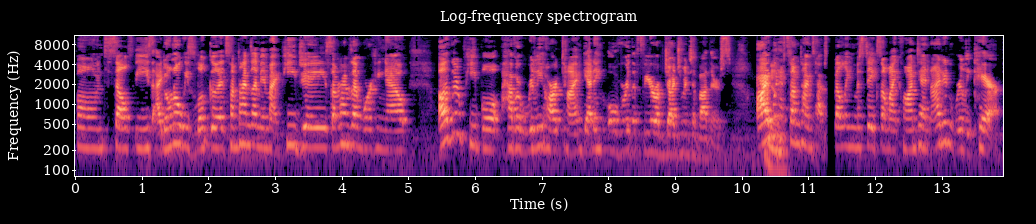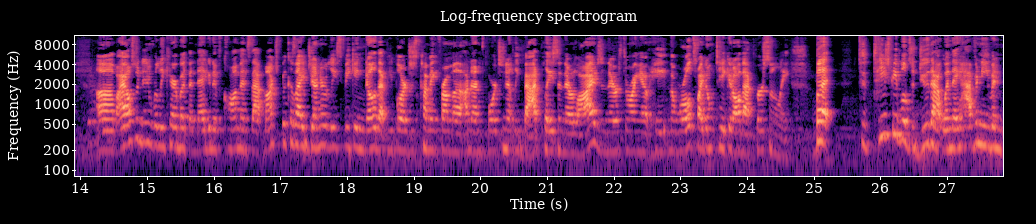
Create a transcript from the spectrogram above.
phone, selfies. I don't always look good. Sometimes I'm in my PJs, sometimes I'm working out. Other people have a really hard time getting over the fear of judgment of others. I would sometimes have spelling mistakes on my content and I didn't really care. Um, I also didn't really care about the negative comments that much because I generally speaking know that people are just coming from a, an unfortunately bad place in their lives and they're throwing out hate in the world. So I don't take it all that personally. But to teach people to do that when they haven't even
